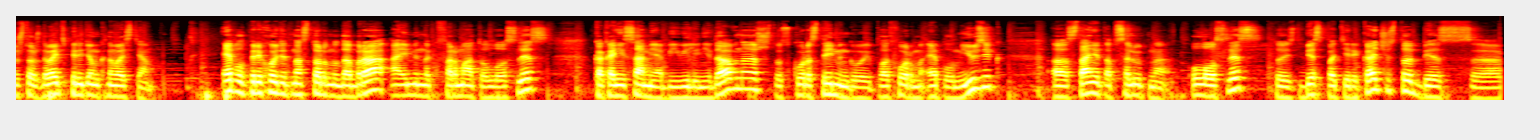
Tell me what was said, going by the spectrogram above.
Ну что ж, давайте перейдем к новостям. Apple переходит на сторону добра, а именно к формату lossless. Как они сами объявили недавно, что скоро стриминговая платформа Apple Music э, станет абсолютно lossless, то есть без потери качества, без э,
